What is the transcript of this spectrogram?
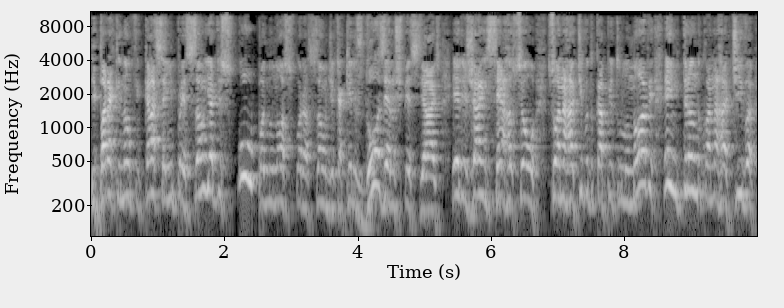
E para que não ficasse a impressão e a desculpa no nosso coração de que aqueles doze eram especiais, ele já encerra seu, sua narrativa do capítulo 9, entrando com a narrativa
